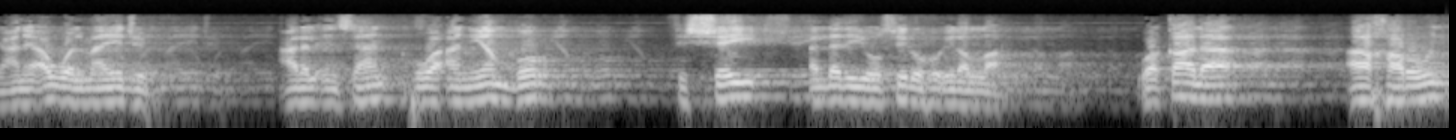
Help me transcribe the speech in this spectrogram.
يعني أول ما يجب على الإنسان هو أن ينظر في الشيء الذي يوصله إلى الله. وقال آخرون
